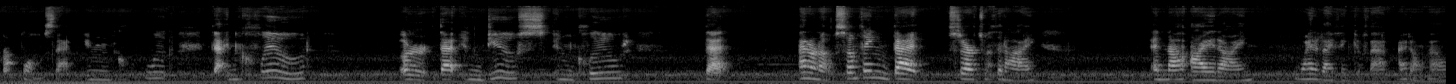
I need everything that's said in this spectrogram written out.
problems that include that include or that induce include that I don't know something that starts with an I and not iodine. Why did I think of that? I don't know.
